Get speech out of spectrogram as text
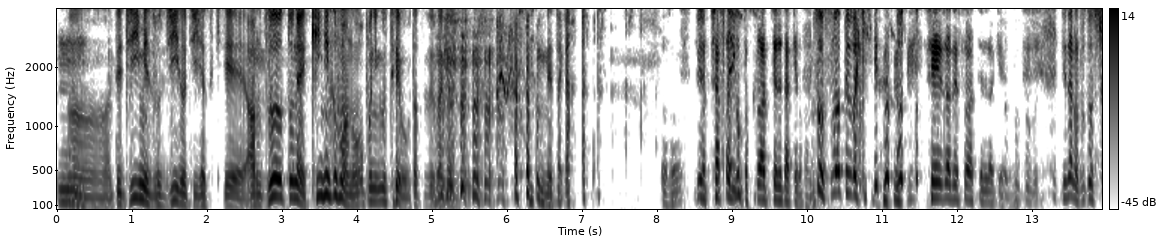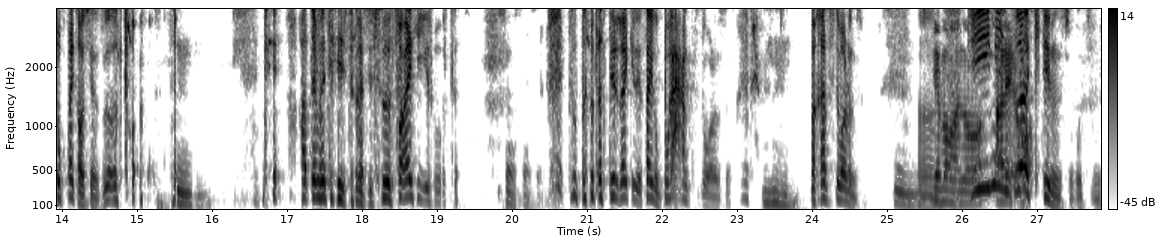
うん。で、G メンズの G の T シャツ着て、あの、ずーっとね、筋肉マンのオープニングテーマを歌ってるだけなんですよ。ネタが。そうそう。でもう茶っ葉ずっと座ってるだけとかね。そう、座ってるだけ。正座で座ってるだけ。で、なんかずっとしょっぱい顔してるずーっと。うん。で、はちゃめちゃ忙しいスーパーヒーローってそうそうそう。ずっと歌ってるだけで最後バーンって終わるんですよ。うん。爆発して終わるんですよ。うん。うんでもあの、G メンズは来てるんですよ、こっちに。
